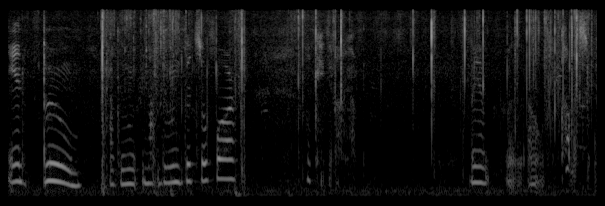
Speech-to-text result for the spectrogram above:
and boom. Not doing, not doing good so far. Okay. Man, uh, I don't cut myself.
